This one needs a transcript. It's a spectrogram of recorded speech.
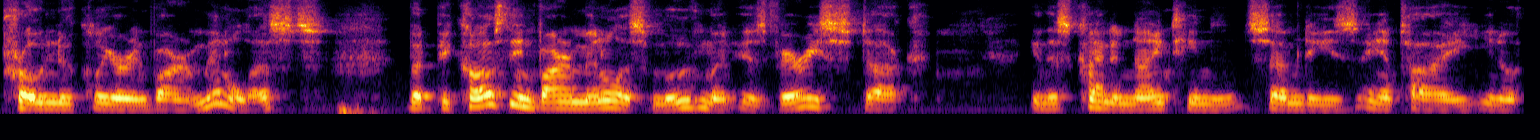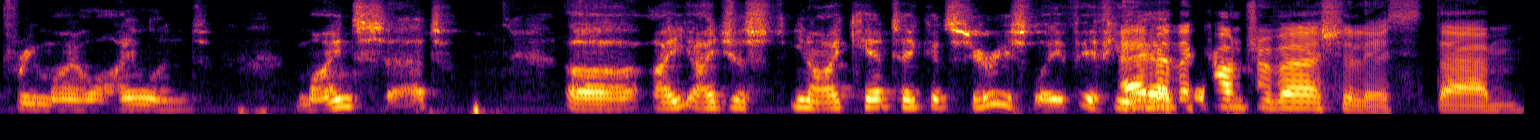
pro-nuclear environmentalists, but because the environmentalist movement is very stuck in this kind of 1970s anti, you know, Three Mile Island mindset, uh, I, I, just, you know, I can't take it seriously. If, if you ever have- the controversialist, um,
